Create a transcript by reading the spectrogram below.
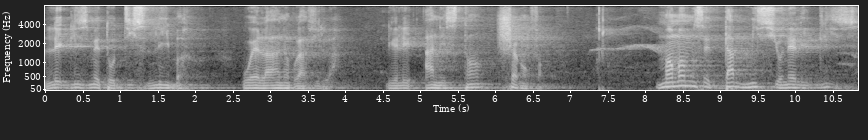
l'église méthodiste libre où elle a dans Braville là. Il est Anestan, cher enfant. Maman c'est dame missionnaire l'église.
